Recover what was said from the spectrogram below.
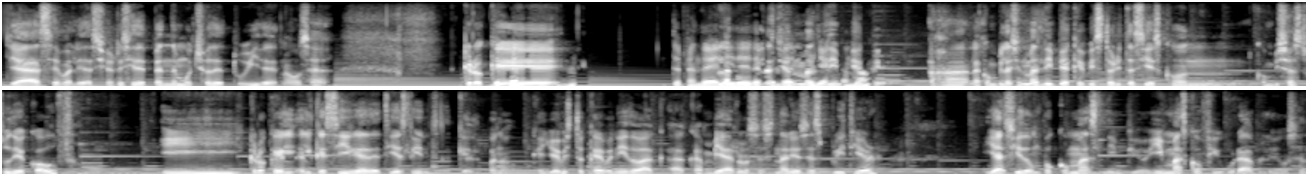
ya hace validaciones y depende mucho de tu IDE, ¿no? O sea, creo que Depende, depende del la IDE, depende del más proyecto, limpia ¿no? que- ajá, la compilación más limpia que he visto ahorita sí es con, con Visual Studio Code. Y creo que el, el que sigue de TSLint, que bueno, que yo he visto que ha venido a, a cambiar los escenarios es Prettier. Y ha sido un poco más limpio y más configurable. O sea,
